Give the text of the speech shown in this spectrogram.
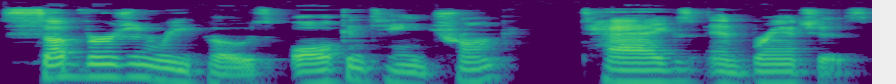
subversion repos all contain trunk, tags, and branches,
